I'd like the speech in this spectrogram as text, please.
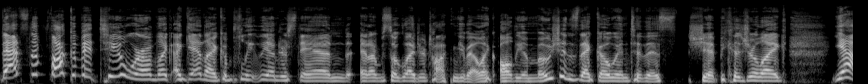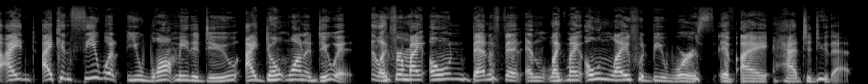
That's the fuck of it too, where I'm like, again, I completely understand. And I'm so glad you're talking about like all the emotions that go into this shit because you're like, yeah, I I can see what you want me to do. I don't want to do it. Like for my own benefit and like my own life would be worse if I had to do that.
